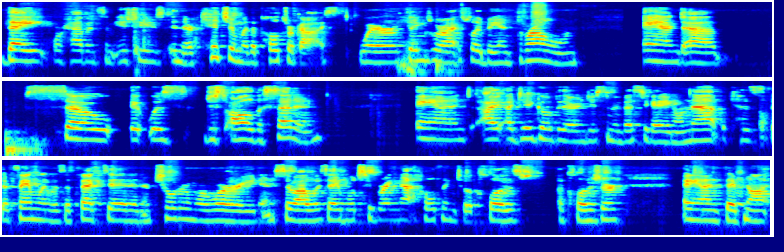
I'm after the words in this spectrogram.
They were having some issues in their kitchen with a poltergeist, where things were actually being thrown, and uh, so it was just all of a sudden. And I, I did go over there and do some investigating on that because their family was affected and their children were worried, and so I was able to bring that whole thing to a close a closure. And they've not,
